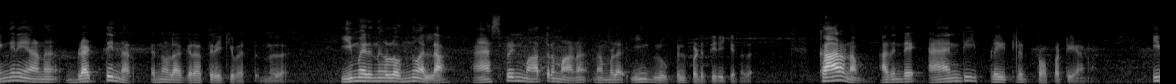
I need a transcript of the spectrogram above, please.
എങ്ങനെയാണ് ബ്ലഡ് തിന്നർ എന്നുള്ള ഗ്രഹത്തിലേക്ക് വരുന്നത്? ഈ മരുന്നുകളൊന്നുമല്ല ആസ്പ്രിൻ മാത്രമാണ് നമ്മൾ ഈ ഗ്രൂപ്പിൽ പെടുത്തിയിരിക്കുന്നത്. കാരണം അതിന്റെ ആന്റി പ്ലേറ്റ്ലെറ്റ് പ്രോപ്പർട്ടിയാണ്. ഈ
